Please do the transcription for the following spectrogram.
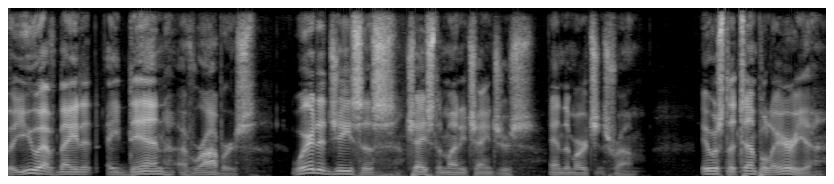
but you have made it a den of robbers. Where did Jesus chase the money changers and the merchants from? It was the temple area.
